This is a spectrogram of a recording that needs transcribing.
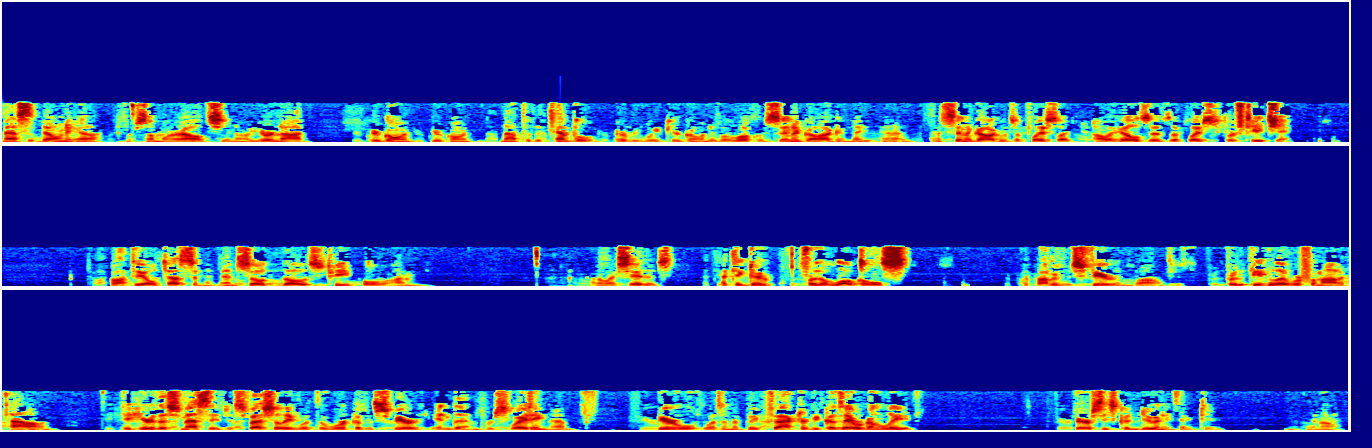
Macedonia or somewhere else, you know, you're not, you're going, you're going not to the temple every week, you're going to the local synagogue and they, and a, synagogue was a place like Holly Hills is a place for teaching. Taught the Old Testament. And so those people, I'm, how do I say this? I think they're, for the locals, there probably was fear involved. For the people that were from out of town, to hear this message, especially with the work of the Spirit in them, persuading them, fear wasn't a big factor because they were going to leave. Pharisees couldn't do anything to them, you know.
